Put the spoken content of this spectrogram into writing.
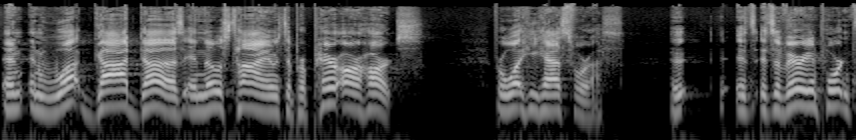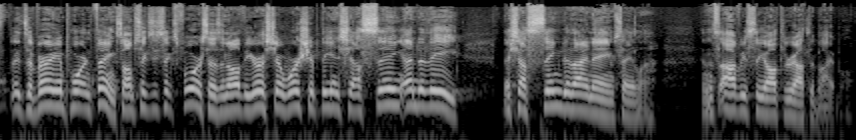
and, and what God does in those times to prepare our hearts for what He has for us. It, it's, it's, a very important, it's a very important thing. Psalm 66 4 says, And all the earth shall worship thee and shall sing unto thee. They shall sing to thy name, Selah. And it's obviously all throughout the Bible.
